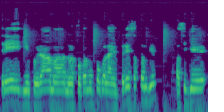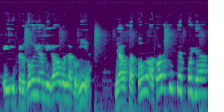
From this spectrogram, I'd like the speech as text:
trekking, programas, nos enfocamos un poco a las empresas también, así que, pero todo iba ligado con la comida. Ya, o sea, todo, a toda la gente después ya,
